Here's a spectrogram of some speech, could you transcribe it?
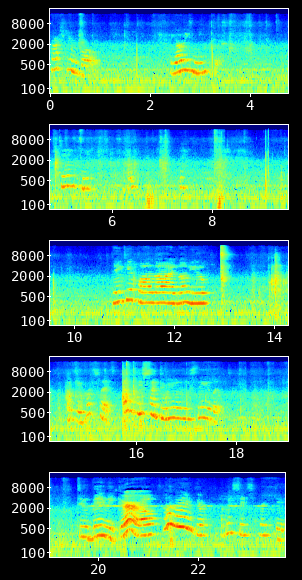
fashionable. I always need this. Thank you. Thank you, Father. I love you. Okay, what's next? Oh, this time to really see it. To baby girl. Hi, baby girl. Happy sixth birthday.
